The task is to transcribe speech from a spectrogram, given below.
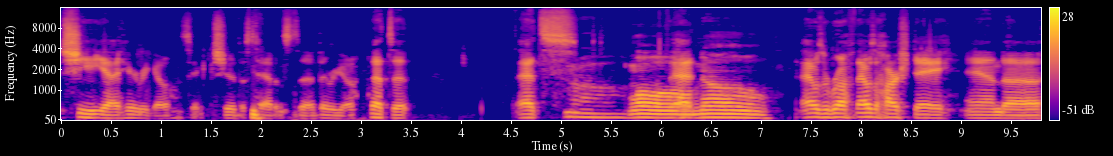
she yeah, here we go. Let's see, share this tab instead. There we go. That's it. That's oh That- no. that was a rough that was a harsh day. And uh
